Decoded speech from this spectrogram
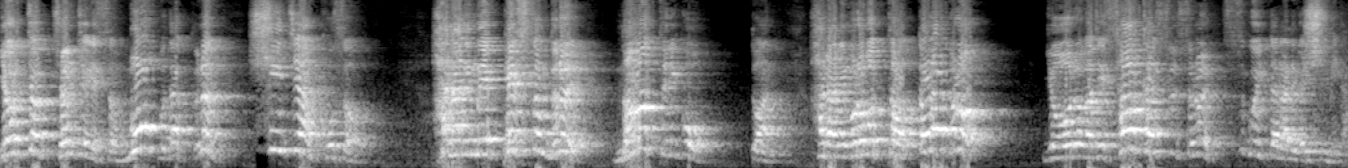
영적 전쟁에서 무엇보다 그는 쉬지 않고서 하나님의 백성들을 넘어뜨리고 또한 하나님으로부터 떠나도록 여러 가지 사악한 술수를 쓰고 있다는 것입니다.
